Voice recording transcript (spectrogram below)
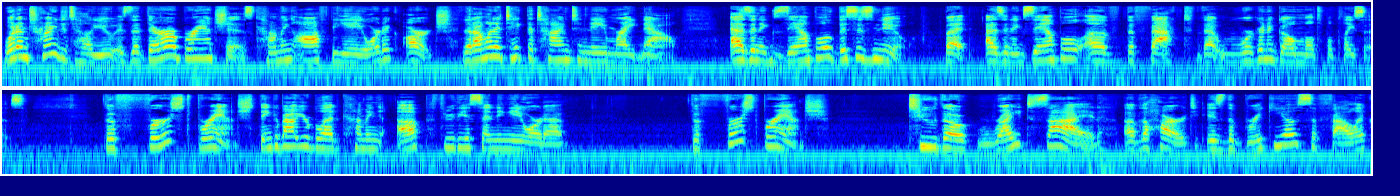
What I'm trying to tell you is that there are branches coming off the aortic arch that I want to take the time to name right now. As an example, this is new, but as an example of the fact that we're going to go multiple places. The first branch, think about your blood coming up through the ascending aorta. The first branch to the right side of the heart is the brachiocephalic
